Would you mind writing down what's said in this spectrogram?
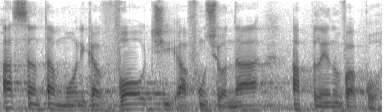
a Santa Mônica volte a funcionar a pleno vapor.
